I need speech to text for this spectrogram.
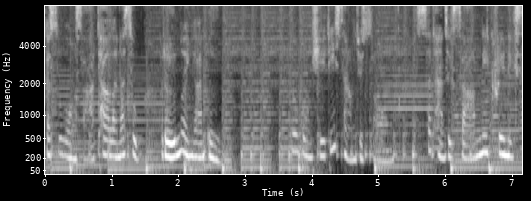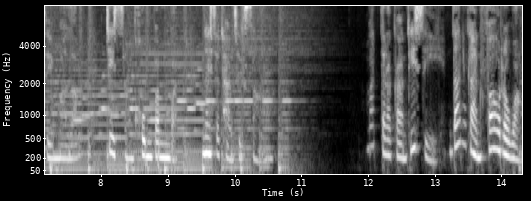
กระทรวงสาธารณสุข หรือหน่วยงานอื่น บ่งชี้ที่ 3.2 สถานศึกษามีคลินิกเซมาลักจิตสังคมบำบัดในสถานศึกษา มาตรการที่ 4 ด้านการเฝ้าระวัง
